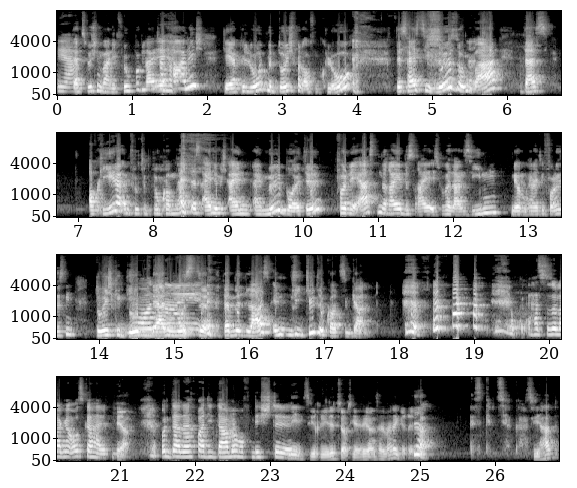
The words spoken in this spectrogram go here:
Ja. Dazwischen waren die Flugbegleiter Ja. panisch, der Pilot mit Durchfall auf dem Klo. Das heißt, die Lösung war, dass auch jeder im Flugzeug bekommen hat, dass ein, nämlich ein, ein Müllbeutel von der ersten Reihe bis Reihe, ich würde mal sagen sieben, wir haben relativ vorne gesessen, durchgegeben Oh werden musste, damit Lars in die Tüte kotzen kann. Hast du so lange ausgehalten? Ja. Und danach war die Dame hoffentlich still. Nee, sie redet doch, die hat die ganze Zeit weitergeredet. Ja, Das gibt's ja gar nicht. Sie hat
